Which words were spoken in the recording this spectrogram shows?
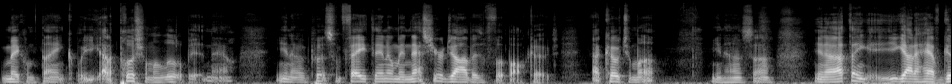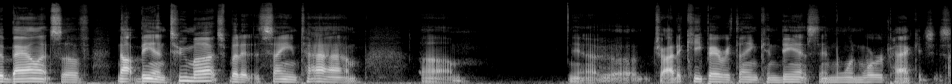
make them think. Well, you got to push them a little bit now. You know, put some faith in them, and that's your job as a football coach. To coach them up. You know, so you know, I think you got to have good balance of not being too much, but at the same time, um, you know, uh, try to keep everything condensed in one word packages.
